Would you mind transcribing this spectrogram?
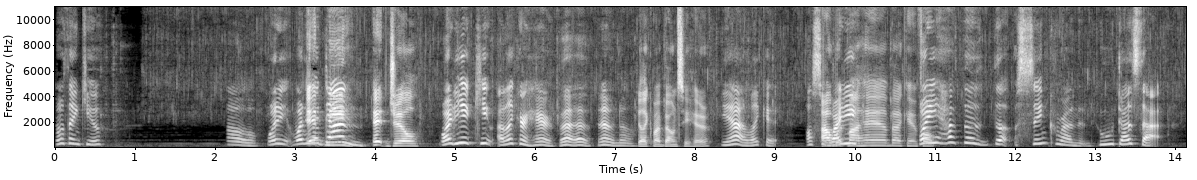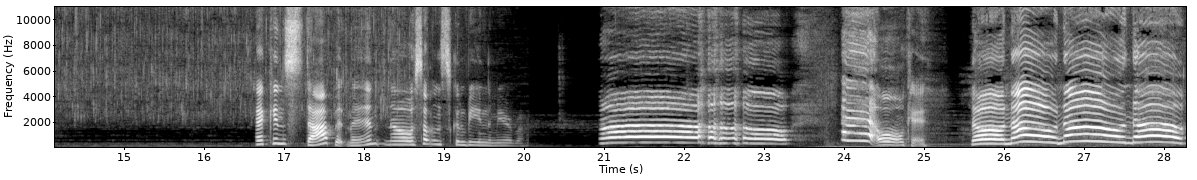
No, thank you. Oh, what, you, what have you It done? me. It Jill. Why do you keep. I like her hair. Uh, no, no. You like my bouncy hair? Yeah, I like it. Also, I why whip do you. my hair back and Why do you have the, the sink running? Who does that? I can stop it, man. No, something's gonna be in the mirror behind. Oh! Ah, oh, okay. No, no, no, no!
